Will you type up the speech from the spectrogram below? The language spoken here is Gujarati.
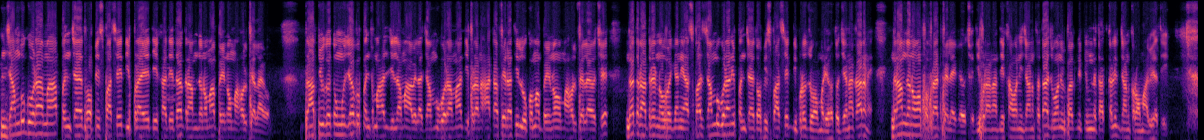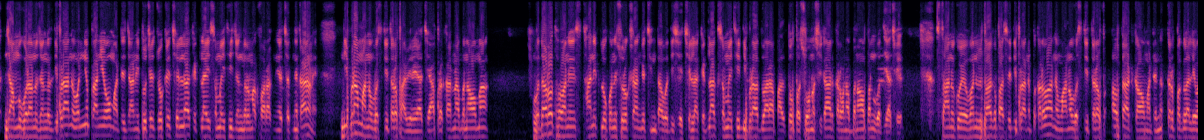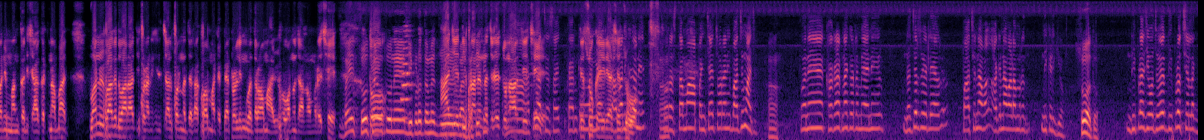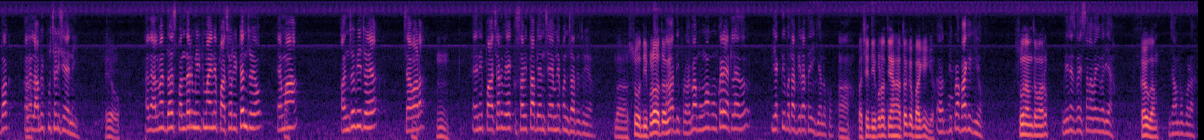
જાંબુગોડામાં પંચાયત ઓફિસ પાસે દીપડાએ દેખા દેતા ગ્રામજનોમાં ભયનો માહોલ ફેલાયો. પ્રાપ્ત વિગતો મુજબ પંચમહાલ જિલ્લામાં આવેલા જાંબુગોડામાં દીપડાના આટા ફેરાથી લોકોમાં ભયનો માહોલ ફેલાયો છે. ગત રાત્રે નવ વાગ્યાની આસપાસ જાંબુગોડાની પંચાયત ઓફિસ પાસે એક દીપડો જોવા મળ્યો હતો, જેના કારણે ગ્રામજનોમાં ફફડાટ ફેલાઈ ગયો છે. દીપડાના દેખાવાની જાણ થતાં જ વન વિભાગની ટીમને તાત્કાલિક જાણ કરવામાં આવી હતી. જાંબુઘોડાનું જંગલ દીપડા અને વન્ય પ્રાણીઓ માટે જાણીતું છે, જોકે છેલ્લા કેટલાય સમયથી જંગલમાં ખોરાકની અછતને કારણે દીપડા માનવ વસ્તી તરફ આવી રહ્યા છે. આ પ્રકારના બનાવોમાં વધારો થવાની સ્થાનિક લોકોની સુરક્ષા અંગે ચિંતા વધી છે. છેલ્લા કેટલાક સમયથી દીપડા દ્વારા પાલતુ પશુઓનો શિકાર કરવાના બનાવો પણ વધ્યા છે. સ્થાનિકોએ વન વિભાગ પાસે દીપડાને પકડવા અને માનવ વસ્તી તરફ આવતા અટકાવવા માટે નક્કર પગલાં લેવાની માંગ કરી છે. આ ઘટના બાદ વન વિભાગ દ્વારા દીપડાની હિલચાલ પર નજર રાખવા માટે પેટ્રોલિંગ વધારવામાં આવ્યું હોવાનું જાણવા મળે છે. ભાઈ શું થયું હતું ને? દીપડો તમે આ જે દીપડાને નજરે જોનાર જે છે તે શું કહી રહ્યા છે જુઓ. તો રસ્તામાં પંચાયત ચોરાની બાજુમાં જ. હા. તો એને ખખડાટ નાખ્યો એટલે મેં એની નજર જોઈ એટલે પાછળના આગળના વાડામાં નીકળી ગયો. શું હતું? દીપડા જેવો જોયો. દીપડો છે લગભગ. અને લાંબી પૂંછડી છે એની. એવું. અને હાલમાં દસ પંદર મિનિટમાં એને પાછો રિટર્ન જોયો. એમાં અંજુ બી જોયા ચાવાળા હમ. એની પાછળ બી એક સવિતાબેન છે એમને પણ જાતે જોયા. શું દીપડો હતો હા દીપડો. એમાં બૂમા બૂમ કરે એટલે વ્યક્તિ બધા ફીરા થઈ ગયા લોકો. હા. પછી દીપડો ત્યાં હતો કે ભાગી ગયો? દીપડો ભાગી ગયો. શું નામ તમારું? દિનેશભાઈ સનાભાઈ વરિયા. કયું ગામ? જાંબુગોડા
